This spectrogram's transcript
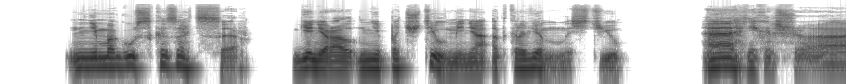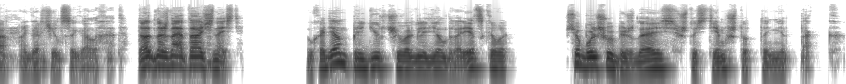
— Не могу сказать, сэр. Генерал не почтил меня откровенностью. — А, нехорошо, — огорчился Галахат. — Тут нужна точность. Уходя, он придирчиво глядел Дворецкого, все больше убеждаясь, что с тем что-то не так.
